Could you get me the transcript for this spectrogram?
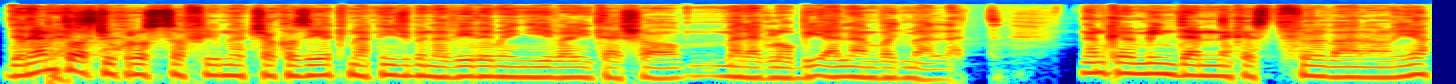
De nem Persze. tartjuk rossz a filmet csak azért, mert nincs benne véleménynyilvánítás a meleg lobby ellen vagy mellett. Nem kell mindennek ezt fölvállalnia.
